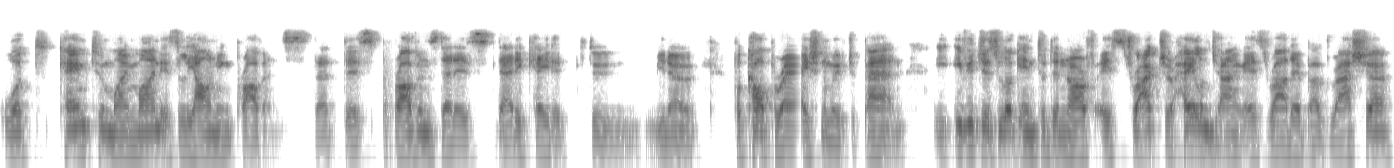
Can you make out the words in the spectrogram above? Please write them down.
what came to my mind is Liaoning province, that this province that is dedicated to, you know, for cooperation with Japan. If you just look into the northeast structure, Heilongjiang is rather about Russia.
